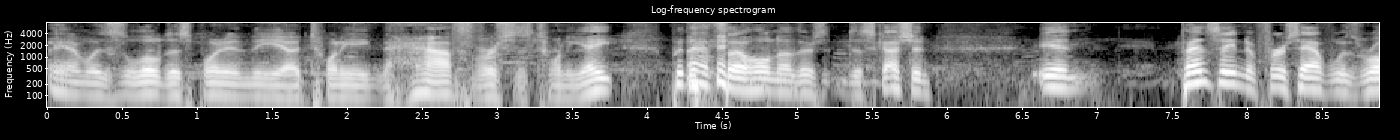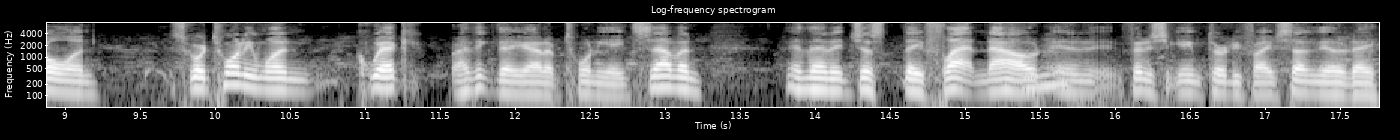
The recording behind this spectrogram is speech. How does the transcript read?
and was a little disappointed in the uh, 28 and a half versus 28. But that's a whole nother s- discussion. In Penn State in the first half was rolling, scored 21 quick. I think they got up 28-7, and then it just they flattened out Mm-hmm. and finished the game 35-7 the other day.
